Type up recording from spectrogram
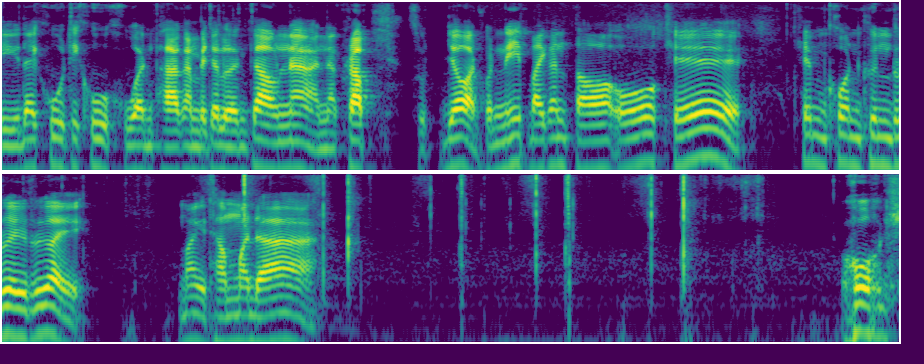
ดีได้คู่ที่คู่ควรพากันไปเจริญก้าวหน้านะครับ สุดยอดวันนี้ไปกันต่อโอเค เข้มข้นขึ้นเรื่อยๆ ไม่ธรรมดาโอเค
